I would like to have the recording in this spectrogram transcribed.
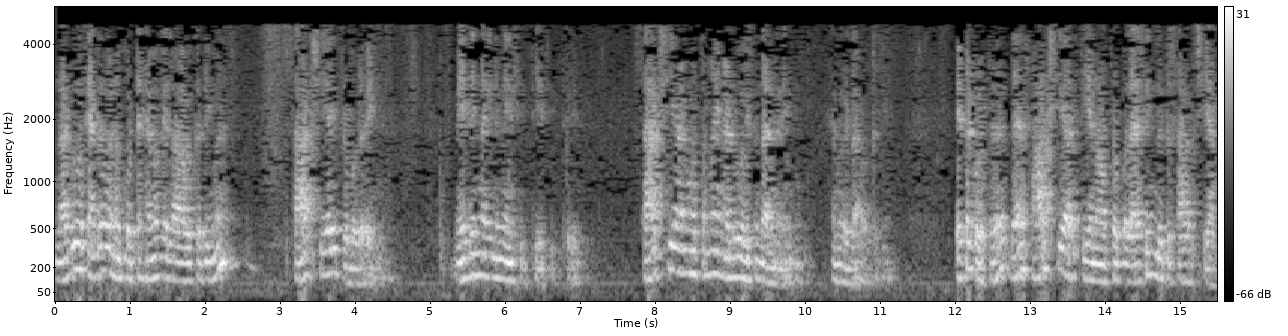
නඩුව කැඳවනකොට හැම වෙලාවකදීම සාක්ෂියයි ප්‍රබල වෙන්නේ. මේ දෙන්නගේ මේ සිද්ධිය සිද්ධ වෙන්නේ. සාක්ෂිය අනුව තමයි නඩුව විසඳන්නේ හැම වෙලාවකදීම. එතකොට දැන් සාක්ෂියක් තියෙනවා ප්‍රබල ඇසින්දුට සාක්ෂියක්.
